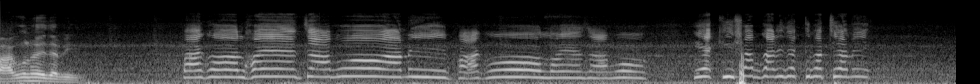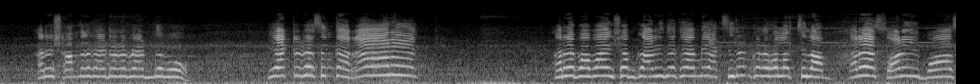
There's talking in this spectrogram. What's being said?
পাগল হয়ে যাবি। পাগল হয়ে যাব আমি পাগল হয়ে যাব। এ কি সব গাড়ি দেখতে পাচ্ছি আমি? আরে সামনের গাড়িটারে ব্যাট দেবো। একটা রেসিং কার আরে! আরে বাবা এইসব গাড়ি দেখে আমি অ্যাক্সিডেন্ট করে ফেলাচ্ছিলাম। আরে সরি বস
